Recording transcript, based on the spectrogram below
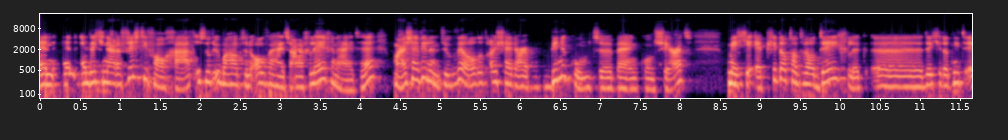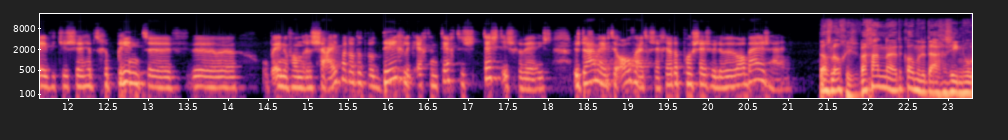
En, en, en dat je naar een festival gaat, is dat überhaupt een overheidsaangelegenheid. Hè? Maar zij willen natuurlijk wel dat als jij daar binnenkomt eh, bij een concert met je appje, dat dat wel degelijk, eh, dat je dat niet eventjes eh, hebt geprint op een of andere site, maar dat het wel degelijk echt een test is, test is geweest. Dus daarmee heeft de overheid gezegd, ja, dat proces willen we wel bij zijn. Dat is logisch. We gaan de komende dagen zien hoe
